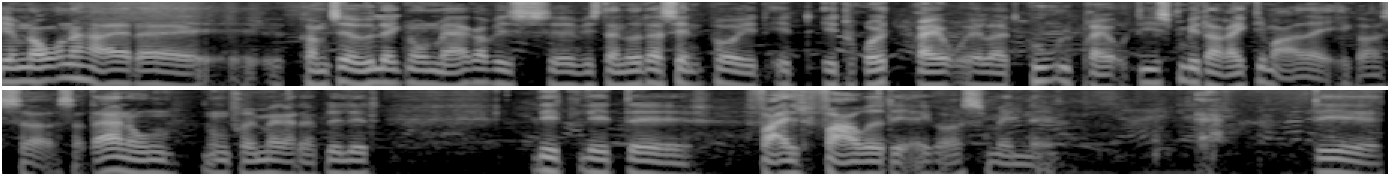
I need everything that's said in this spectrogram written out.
gennem årene har jeg da øh, kommet til at ødelægge nogle mærker, hvis, øh, hvis der er noget, der er sendt på et, et, et rødt brev eller et gult brev. De smitter rigtig meget af, ikke også? Så, så der er nogle, nogle frimærker, der er blevet lidt, lidt, lidt øh, fejlfarvet der, ikke også? Men øh, det,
